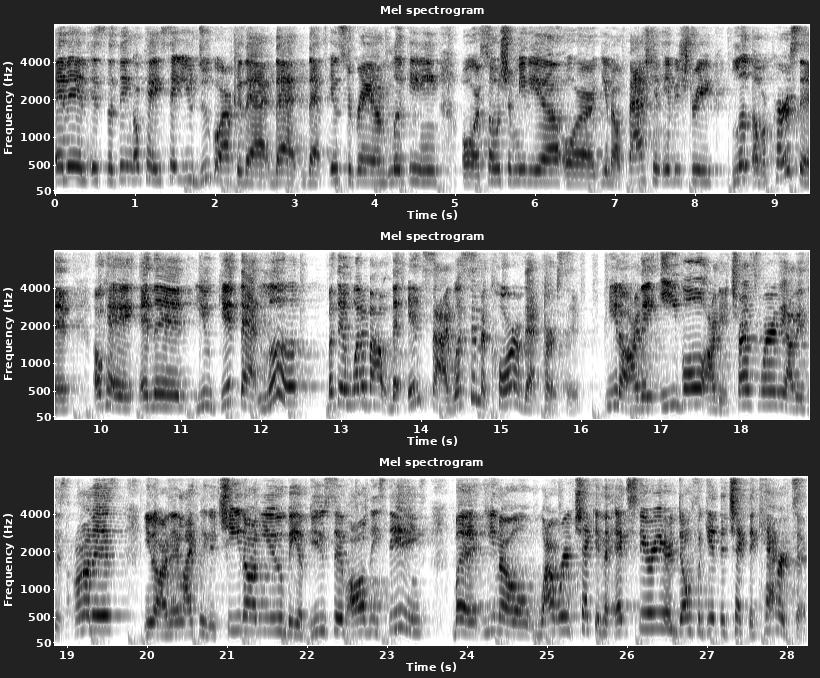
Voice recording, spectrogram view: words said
And then it's the thing, okay, say you do go after that, that that Instagram looking or social media or you know, fashion industry look of a person, okay, and then you get that look but then what about the inside? What's in the core of that person? You know, are they evil? Are they trustworthy? Are they dishonest? You know, are they likely to cheat on you, be abusive, all these things? But, you know, while we're checking the exterior, don't forget to check the character,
